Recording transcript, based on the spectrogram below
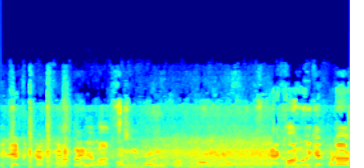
উইকেট এখন উইকেট পড়ার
